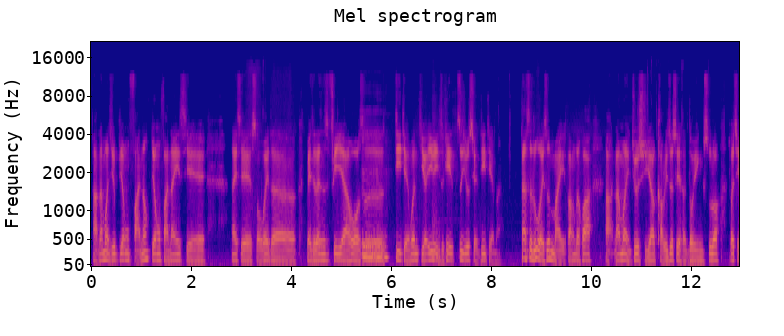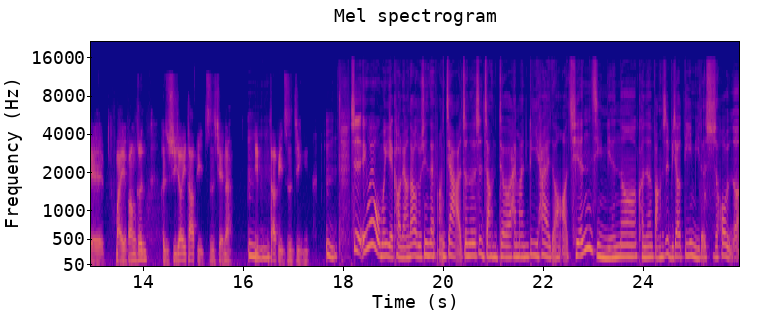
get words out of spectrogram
啊，那么你就不用烦哦，不用烦那一些。那些所谓的 maintenance fee 啊，或者是地点问题啊，因为你是可以自由选地点嘛。但是如果你是买房的话啊，那么你就需要考虑这些很多因素咯，而且买房跟很需要一大笔资钱呐，一大笔资金。嗯，是因为我们也考量到说，现在房价真的是涨得还蛮厉害的哈。前几年呢，可能房市比较低迷的时候呢，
